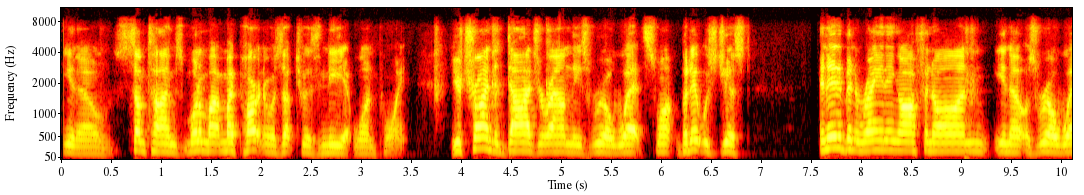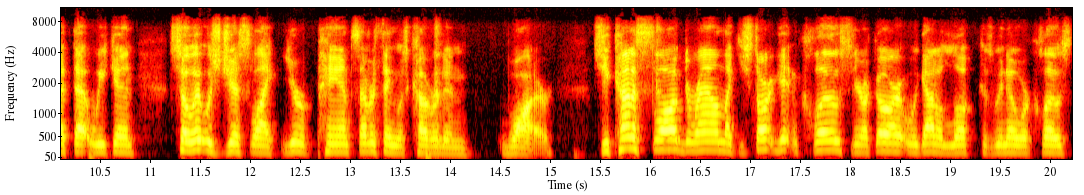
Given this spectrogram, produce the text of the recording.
you know sometimes one of my my partner was up to his knee at one point. You're trying to dodge around these real wet swamp but it was just and it had been raining off and on you know it was real wet that weekend so it was just like your pants everything was covered in water so you kind of slogged around, like you start getting close, and you're like, all right, we got to look because we know we're close.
